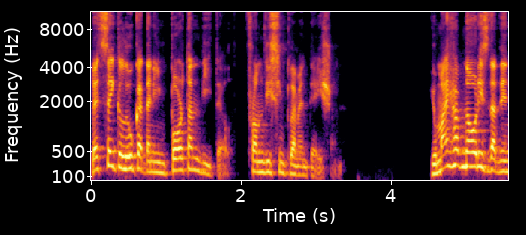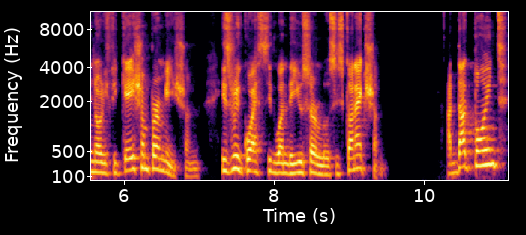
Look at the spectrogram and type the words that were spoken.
let's take a look at an important detail from this implementation. You might have noticed that the notification permission is requested when the user loses connection. At that point,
